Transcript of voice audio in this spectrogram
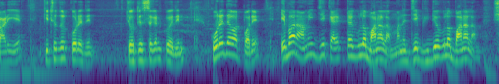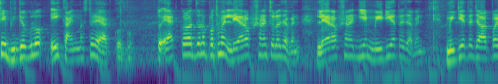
বাড়িয়ে কিছু দূর করে দিন। চৌত্রিশ সেকেন্ড করে দিন। করে দেওয়ার পরে এবার আমি যে ক্যারেক্টারগুলো বানালাম মানে যে ভিডিওগুলো বানালাম, সেই ভিডিওগুলো এই কাইন মাস্টারে অ্যাড করব। তো অ্যাড করার জন্য প্রথমে লেয়ার অপশানে চলে যাবেন। লেয়ার অপশানে গিয়ে মিডিয়াতে যাবেন। মিডিয়াতে যাওয়ার পরে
